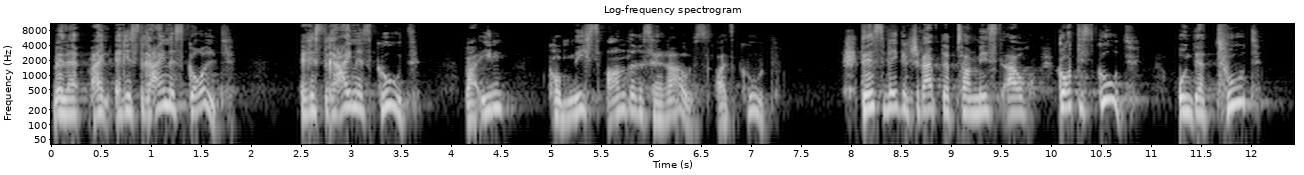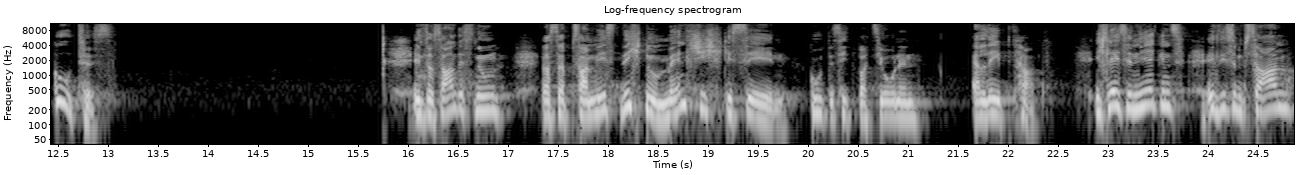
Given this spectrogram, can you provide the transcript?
weil er, weil er ist reines Gold. Er ist reines Gut. Bei ihm kommt nichts anderes heraus als gut. Deswegen schreibt der Psalmist auch, Gott ist gut und er tut Gutes. Interessant ist nun, dass der Psalmist nicht nur menschlich gesehen gute Situationen erlebt hat. Ich lese nirgends in diesem Psalm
